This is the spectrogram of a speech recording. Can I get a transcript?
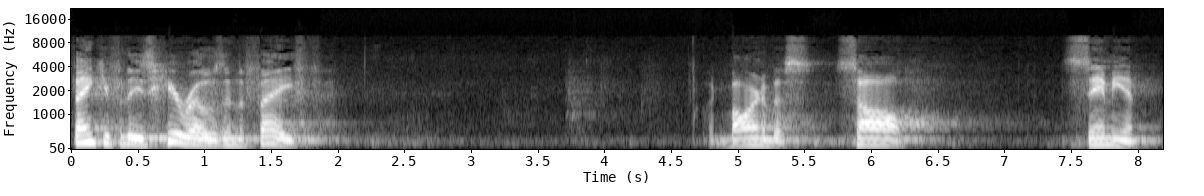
Thank you for these heroes in the faith, like Barnabas, Saul, Simeon.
